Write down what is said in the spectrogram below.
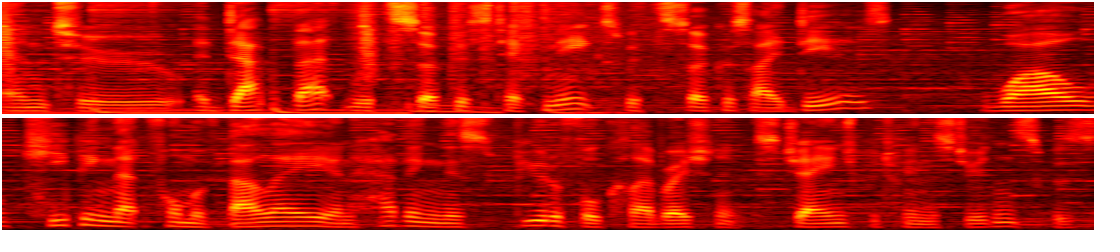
and to adapt that with circus techniques, with circus ideas, while keeping that form of ballet and having this beautiful collaboration exchange between the students was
